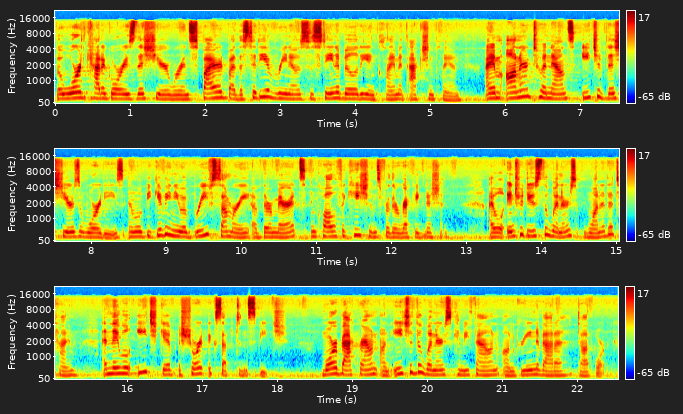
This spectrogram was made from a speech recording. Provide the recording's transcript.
The award categories this year were inspired by the City of Reno's Sustainability and Climate Action Plan. I am honored to announce each of this year's awardees and will be giving you a brief summary of their merits and qualifications for their recognition. I will introduce the winners one at a time, and they will each give a short acceptance speech. More background on each of the winners can be found on greennevada.org.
